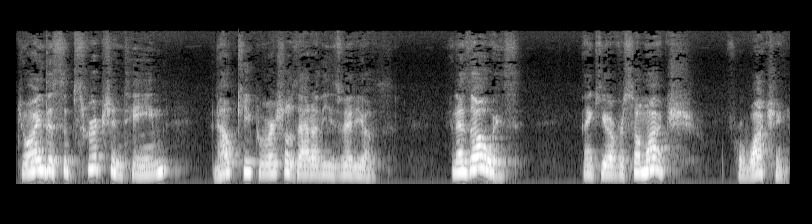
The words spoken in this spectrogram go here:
Join the subscription team and help keep commercials out of these videos. And as always, thank you ever so much for watching.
